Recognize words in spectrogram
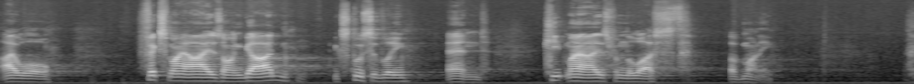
I will fix my eyes on God exclusively and keep my eyes from the lust of money.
